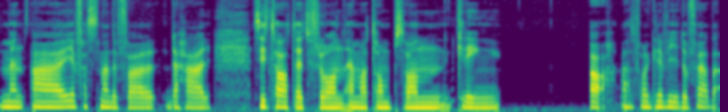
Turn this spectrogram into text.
Men eh, jag fastnade för det här citatet från Emma Thompson kring ja, att vara gravid och föda.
